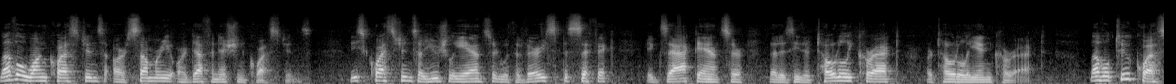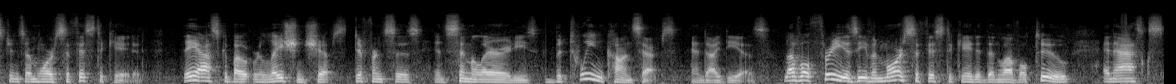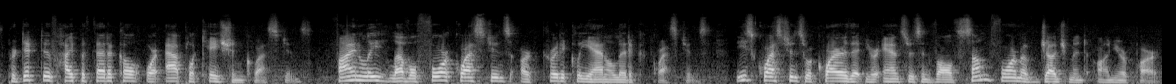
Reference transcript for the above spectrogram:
Level 1 questions are summary or definition questions. These questions are usually answered with a very specific, exact answer that is either totally correct or totally incorrect. Level 2 questions are more sophisticated. They ask about relationships, differences, and similarities between concepts and ideas. Level 3 is even more sophisticated than Level 2 and asks predictive, hypothetical, or application questions. Finally, Level 4 questions are critically analytic questions. These questions require that your answers involve some form of judgment on your part.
